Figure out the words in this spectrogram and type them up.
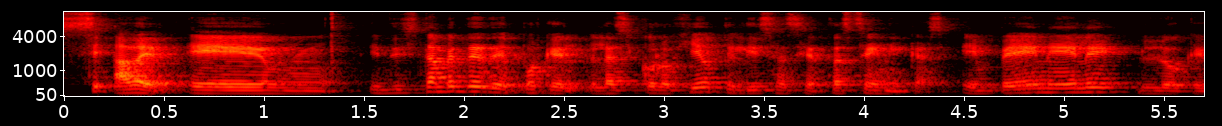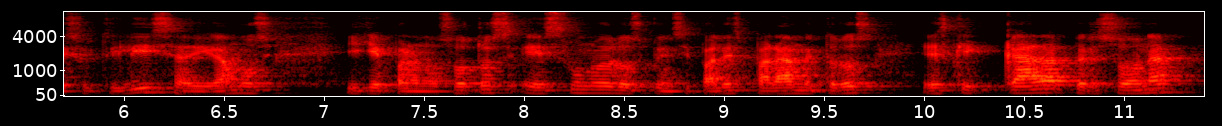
Sí, a ver, eh, indistintamente de, porque la psicología utiliza ciertas técnicas. En PNL lo que se utiliza, digamos, y que para nosotros es uno de los principales parámetros, es que cada persona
